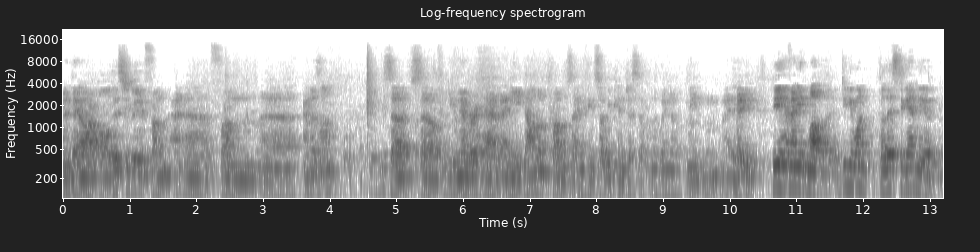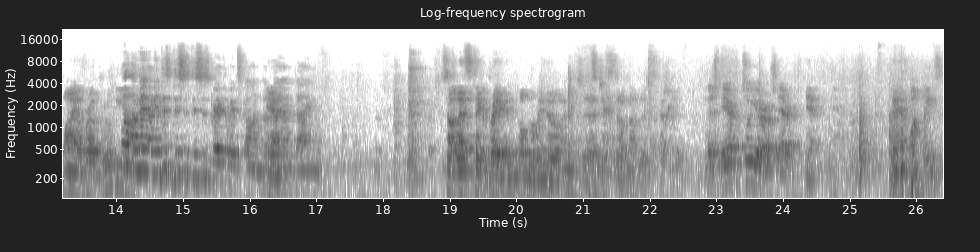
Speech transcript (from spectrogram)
And they are all distributed from, uh, from uh, Amazon. So, so you never have any download problems or anything, so we can just open the window. I mean, mm, maybe, do you have any, well, do you want the list again, the why I wrote Ruby? Well, I mean, I mean, this, this is this is great the way it's gone, but Yeah. I am dying. So let's take a break and open the window and uh, just open up the discussion. There's beer for two euros there. Yeah. Can I have one, please?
